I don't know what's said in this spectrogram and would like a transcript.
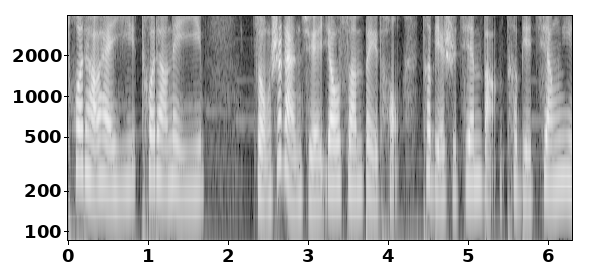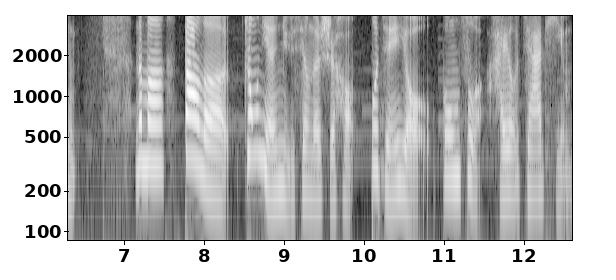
脱掉外衣，脱掉内衣，总是感觉腰酸背痛，特别是肩膀特别僵硬。那么到了中年女性的时候，不仅有工作，还有家庭。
